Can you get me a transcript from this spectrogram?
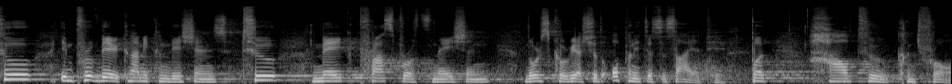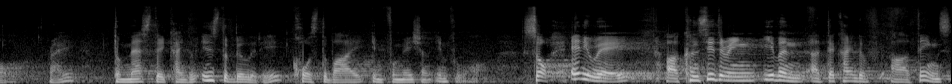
to improve their economic conditions, to make prosperous nation, North Korea should open its society. But how to control, right? Domestic kind of instability caused by information inflow. So anyway, uh, considering even uh, that kind of uh, things,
